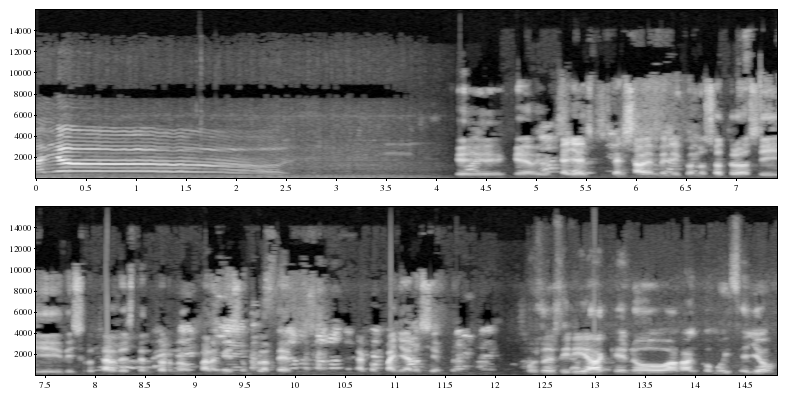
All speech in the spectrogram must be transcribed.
Adiós. Que, que, que hayáis pensado en venir con nosotros y disfrutar de este entorno. Para mí es un placer acompañaros siempre. Pues les diría que no hagan como hice yo,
